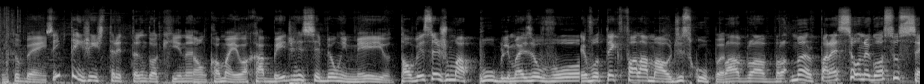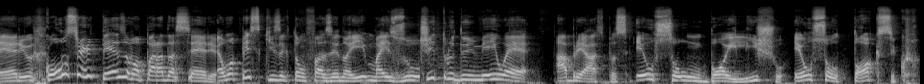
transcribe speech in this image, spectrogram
Muito bem. Sempre tem gente tretando aqui, né? Não, calma aí. Eu acabei de receber um e-mail. Talvez seja uma publi, mas eu vou... Eu vou ter que falar mal, desculpa. Blá, blá, blá. Mano, parece ser um negócio sério. Com certeza é uma parada séria. É uma pesquisa que estão fazendo aí, mas o título do e-mail é... Abre aspas. Eu sou um boy lixo? Eu sou tóxico?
